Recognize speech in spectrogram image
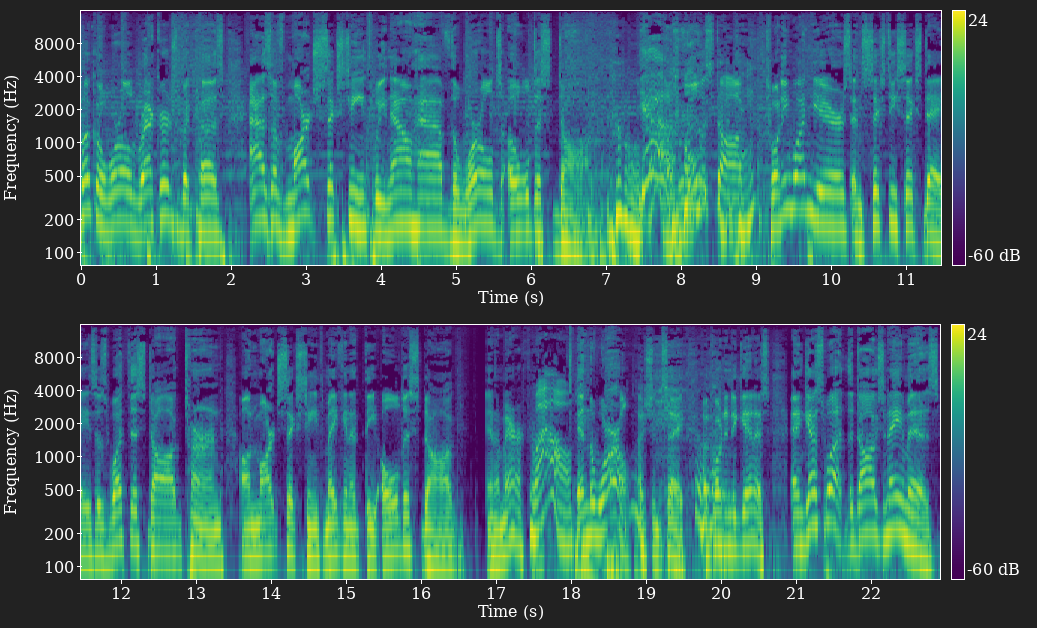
Book of World Records because as of March 16th, we now have the world's oldest dog. Oh, yeah, oldest dog, 21 years and 66 days is what this dog turned on March 16th, making it the oldest dog in America. Wow. In the world, I should say, according to Guinness. And guess what? The dog's name is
